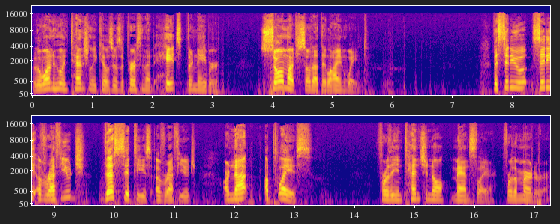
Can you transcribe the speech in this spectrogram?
The one who intentionally kills is a person that hates their neighbor so much so that they lie in wait the city, city of refuge, the cities of refuge, are not a place for the intentional manslayer, for the murderer.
